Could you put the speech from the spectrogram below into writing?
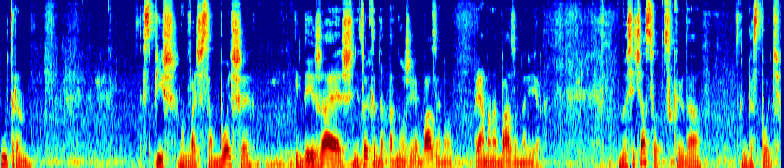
утром, спишь на два часа больше и доезжаешь не только до подножия базы, но прямо на базу наверх. Но сейчас вот, когда Господь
